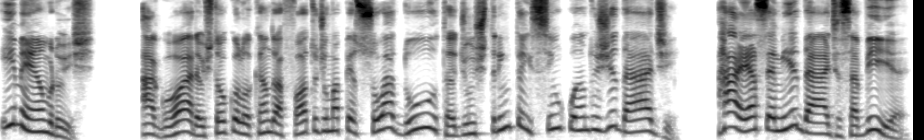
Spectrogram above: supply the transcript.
e membros. Agora, eu estou colocando a foto de uma pessoa adulta de uns 35 anos de idade. Ah, essa é a minha idade, sabia?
